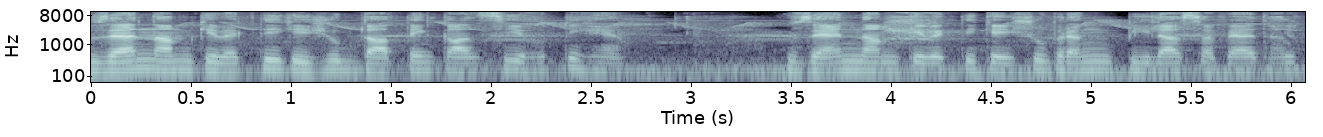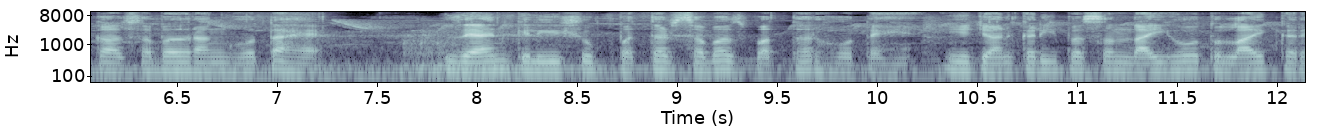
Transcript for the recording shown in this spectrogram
जैन नाम के व्यक्ति की शुभ दातें कांसी होती हैं। जैन नाम के व्यक्ति के शुभ रंग पीला, सफ़ेद, हल्का सबज रंग होता है। जैन के लिए शुभ पत्थर, सबज पत्थर होते हैं। ये जानकारी पसंद आई हो तो लाइक करें।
